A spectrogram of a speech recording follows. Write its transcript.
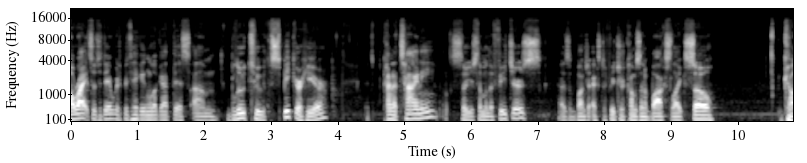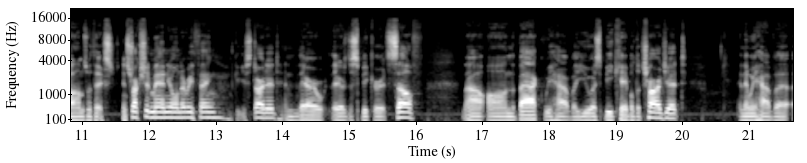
All right, so today we're going to be taking a look at this um, Bluetooth speaker here. It's kind of tiny. Let's show you some of the features. Has a bunch of extra features. Comes in a box like so. Comes with an instruction manual and everything. Get you started. And there, there's the speaker itself. Now on the back we have a USB cable to charge it. And then we have a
